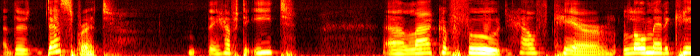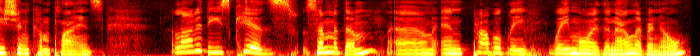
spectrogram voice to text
they're desperate. They have to eat uh, lack of food, health care, low medication compliance. A lot of these kids, some of them, um, and probably way more than I'll ever know,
